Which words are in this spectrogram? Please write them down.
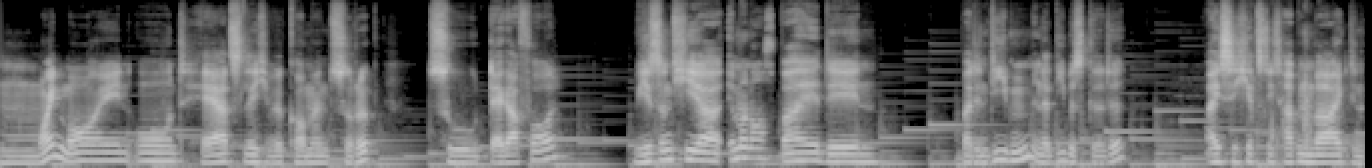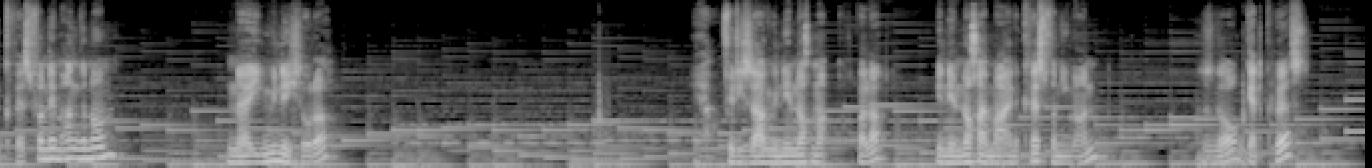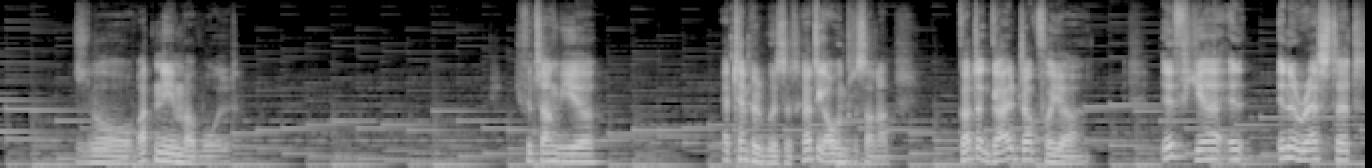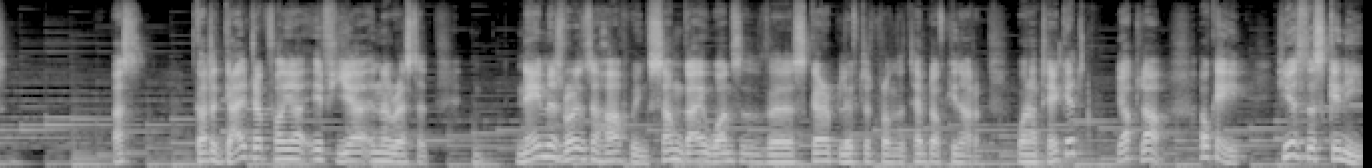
Moin moin und herzlich willkommen zurück zu Daggerfall. Wir sind hier immer noch bei den bei den Dieben in der Diebesgilde. Weiß ich jetzt nicht, haben wir eigentlich eine Quest von dem angenommen? Na, irgendwie nicht, oder? Ja, würde ich sagen, wir nehmen noch mal voilà, wir nehmen noch einmal eine Quest von ihm an. So, Get Quest. So, was nehmen wir wohl? Ich würde sagen, wir... Ja, Temple Wizard. Hört sich auch interessant an. Got a guy job for you. If you're in interested... Was? Got a guy job for you if you're interested. Name is Royal Halfwing. Some guy wants the scarab lifted from the Temple of Kinar. Wanna take it? Ja, klar. Okay, here's the skinny.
